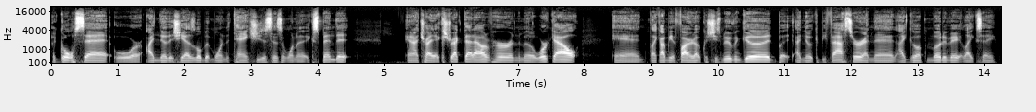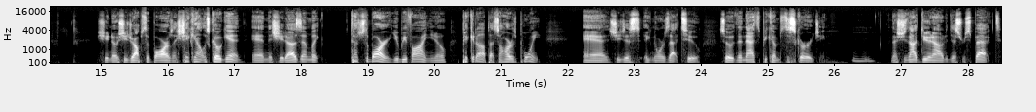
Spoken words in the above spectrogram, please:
a goal set, or I know that she has a little bit more in the tank. She just doesn't want to expend it. And I try to extract that out of her in the middle of workout. And like I'm getting fired up because she's moving good, but I know it could be faster. And then I go up and motivate, like say, she you know she drops the bar, it's like shake it out, let's go again. And then she does, and I'm like, touch the bar, you'll be fine. You know, pick it up. That's the hardest point. And she just ignores that too. So then that becomes discouraging. Mm-hmm. Now she's not doing it out of disrespect.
